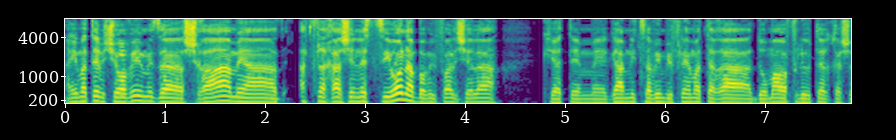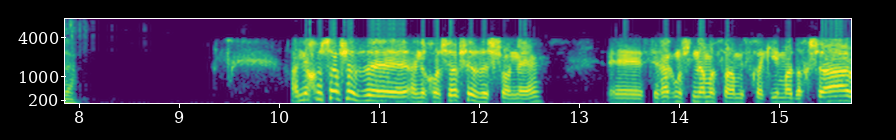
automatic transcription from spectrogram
האם אתם שואבים איזו השראה מההצלחה של נס ציונה במפעל שלה, כשאתם גם ניצבים בפני מטרה דומה או אפילו יותר קשה? אני חושב שזה, אני חושב שזה שונה. אה, שיחקנו 12 משחקים עד עכשיו,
